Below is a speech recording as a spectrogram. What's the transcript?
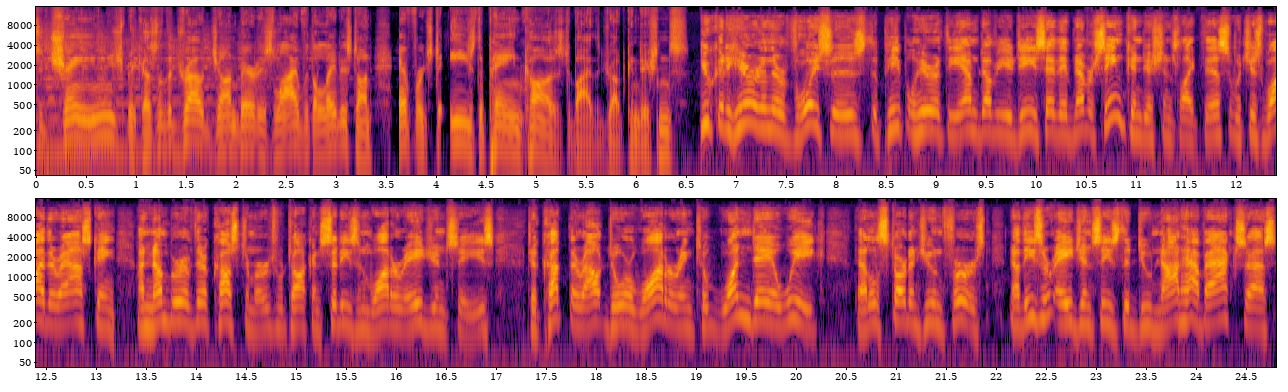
to change because of the drought. John Baird is live with the latest on efforts to ease the pain caused by the drought conditions. You could hear it in their voices. The people here at the MWD say they've never seen conditions like this, which is why they're asking a number of their customers, we're talking cities and water agencies, to cut their outdoor watering to one day a week. That'll start on June 1st. Now, these are agencies that do not have access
